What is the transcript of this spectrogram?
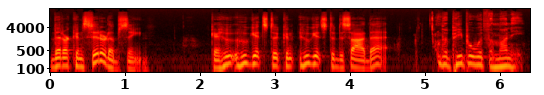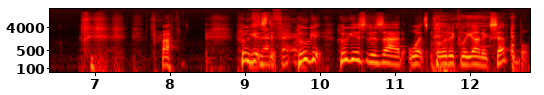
that are considered obscene? Okay, who who gets to con- who gets to decide that? The people with the money. Probably. Who gets to fair? who get who gets to decide what's politically unacceptable?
